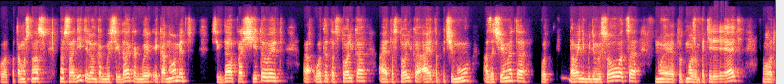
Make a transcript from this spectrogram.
Вот, потому что наш, наш родитель, он как бы всегда как бы экономит, всегда просчитывает, а, вот это столько, а это столько, а это почему, а зачем это, вот давай не будем высовываться, мы тут можем потерять, вот.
